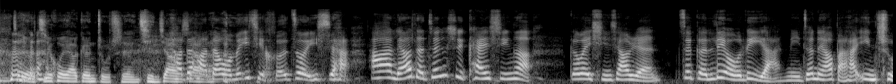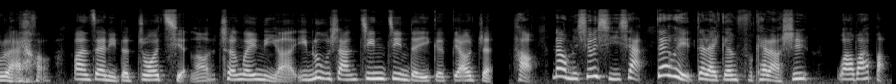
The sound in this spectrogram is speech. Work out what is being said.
这有机会要跟主持人请教一下。好的，好的，我们一起合作一下。啊，聊得真是开心啊！各位行销人，这个六力啊，你真的要把它印出来哦，放在你的桌前哦，成为你啊一路上精进的一个标准。好，那我们休息一下，待会再来跟福凯老师挖挖宝。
